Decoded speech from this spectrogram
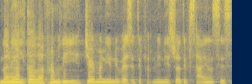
Daniel Toda from the German University of Administrative Sciences.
